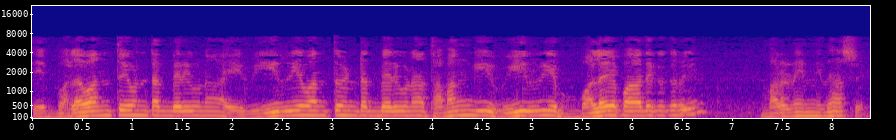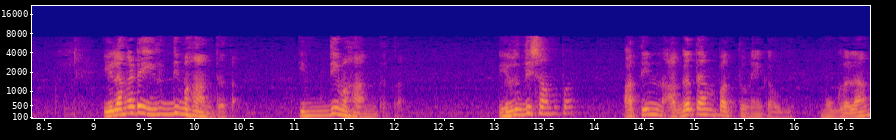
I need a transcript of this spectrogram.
ඒ බලවන්තයොන්ටත් බැරි වුණා ඒ වීර්යවන්තයන්ටත් බැරි වුණා තමන්ගේ වීර්ය බලය පාදක කරගෙන මරණයෙන් නිදහස්වෙන්. ඊළඟට ඉර්දි මහන්තතා. ඉද්දි මහන්තතා. ඉරදි සම්පත් අතින් අග තැන්පත් වනේ කවුද. මුගලන්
